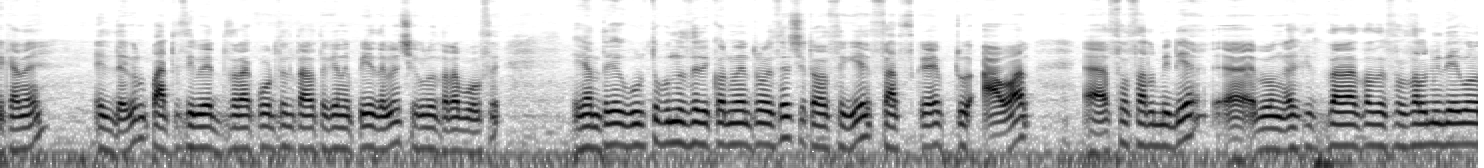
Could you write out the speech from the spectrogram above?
এখানে। এই দেখুন পার্টিসিপেট যারা করছেন তারা তো এখানে পেয়ে যাবেন, সেগুলো তারা বলছে। এখান থেকে গুরুত্বপূর্ণ যে রিকোয়ারমেন্ট রয়েছে, সেটা হচ্ছে গিয়ে subscribe to our social media এবং আর কি তারা তাদের সোশ্যাল মিডিয়াগুলো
